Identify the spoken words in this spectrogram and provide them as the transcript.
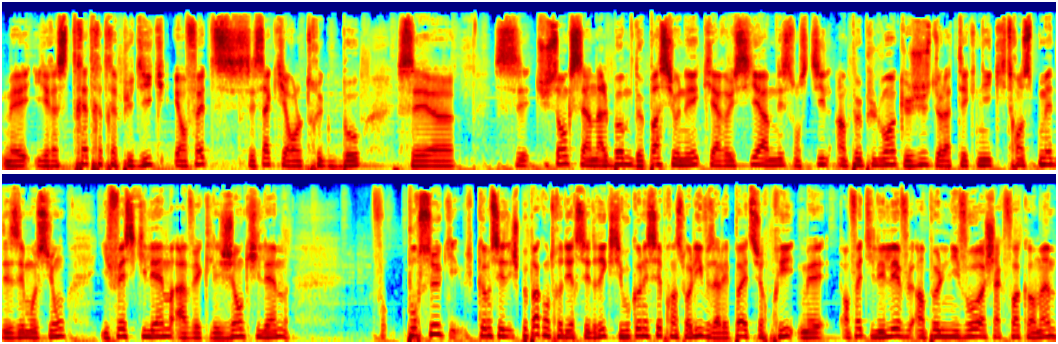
mais il reste très très très pudique. Et en fait, c'est ça qui rend le truc beau. C'est euh, tu sens que c'est un album de passionné qui a réussi à amener son style un peu plus loin que juste de la technique. Il transmet des émotions. Il fait ce qu'il aime avec les gens qu'il aime. pour ceux qui, comme je peux pas contredire Cédric, si vous connaissez Prince Wally, vous allez pas être surpris, mais en fait, il élève un peu le niveau à chaque fois quand même,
